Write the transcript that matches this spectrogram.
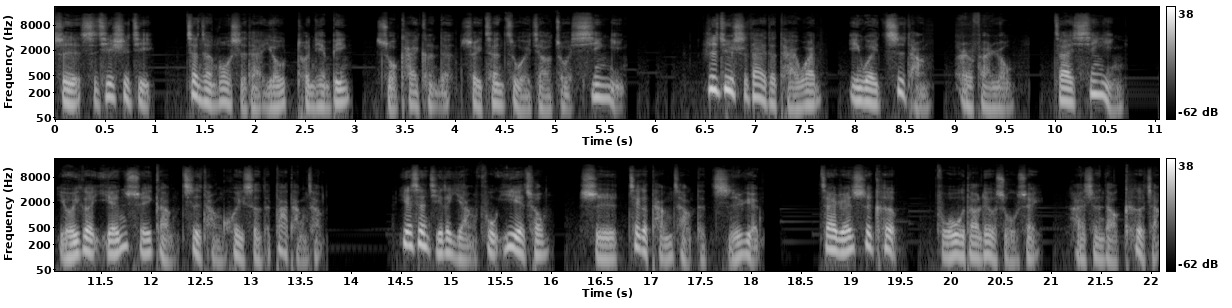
是十七世纪郑成功时代由屯田兵所开垦的，所以称之为叫做新营。日据时代的台湾因为制糖而繁荣，在新营有一个盐水港制糖会社的大糖厂。叶圣吉的养父叶冲是这个糖厂的职员，在人事课服务到六十五岁，还升到课长。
